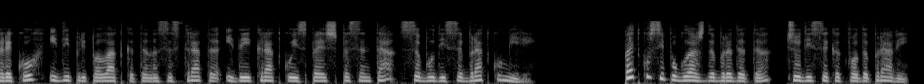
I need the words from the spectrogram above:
рекох иди при палатката на сестрата и да и кратко изпееш песента, събуди се брат Комири. Петко си поглажда брадата, чуди се какво да прави,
